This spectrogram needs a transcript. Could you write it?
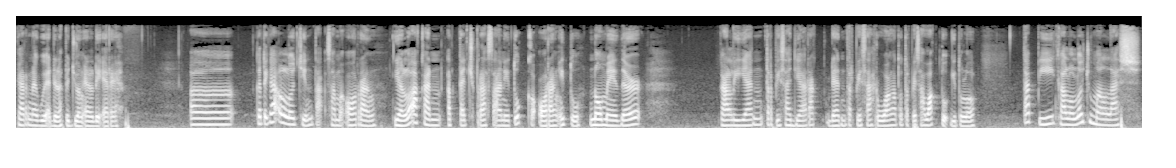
karena gue adalah pejuang LDR ya. Uh, ketika lo cinta sama orang, ya lo akan attach perasaan itu ke orang itu, no matter kalian terpisah jarak dan terpisah ruang atau terpisah waktu gitu loh. Tapi kalau lo cuma lust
